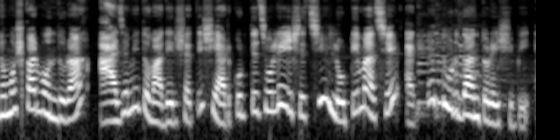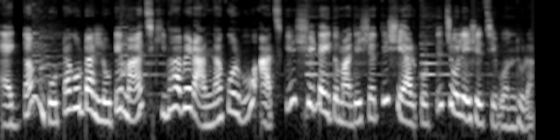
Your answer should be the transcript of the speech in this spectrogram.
নমস্কার বন্ধুরা, আজ আমি তোমাদের সাথে শেয়ার করতে চলে এসেছি লোটে মাছের একটা দুর্দান্ত রেসিপি একদম গোটা গোটা লোটে মাছ কীভাবে রান্না করব আজকে সেটাই তোমাদের সাথে শেয়ার করতে চলে এসেছি বন্ধুরা।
